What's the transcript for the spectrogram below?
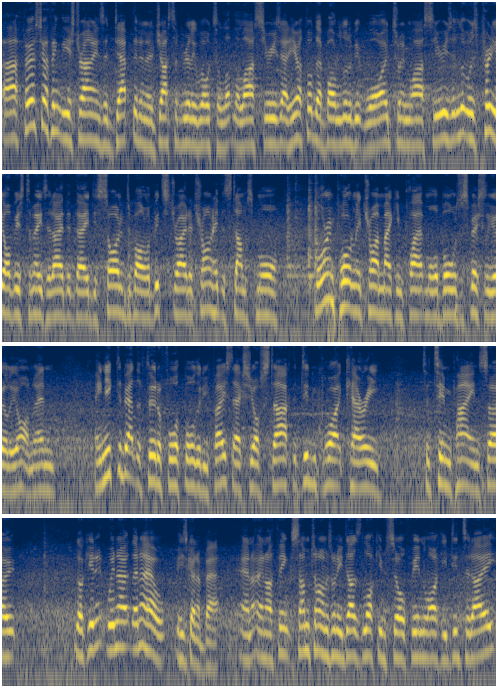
Uh, firstly, I think the Australians adapted and adjusted really well to the last series out here. I thought they bowled a little bit wide to him last series. It was pretty obvious to me today that they decided to bowl a bit straighter, try and hit the stumps more. More importantly, try and make him play at more balls, especially early on. And he nicked about the third or fourth ball that he faced actually off Starc that didn't quite carry to Tim Paine. So, look, we know they know how he's going to bat, and, and I think sometimes when he does lock himself in like he did today,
